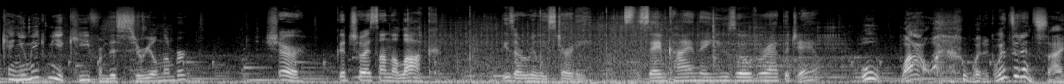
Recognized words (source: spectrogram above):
Can you make me a key from this serial number? Sure. Good choice on the lock. These are really sturdy. It's the same kind they use over at the jail. Oh, wow. what a coincidence. I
